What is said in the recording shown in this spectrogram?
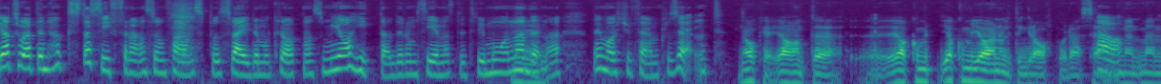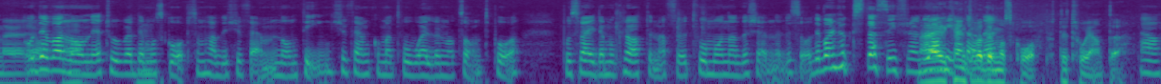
jag tror att den högsta siffran som fanns på Sverigedemokraterna som jag hittade de senaste tre månaderna, Mm. den var 25 procent. Okej, jag har inte... eh, Jag kommer, jag kommer göra någon liten graf på det där sen. Ja. Men, men, eh, Och ja, det var ja. någon, jag tror det var Demoskop som hade 25 någonting, 25,2 eller något sånt på, på Sverigedemokraterna för två månader sedan eller så. Det var den högsta siffran jag Nej, det hittade. kan inte vara Demoskop. Det tror jag inte. Ja.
